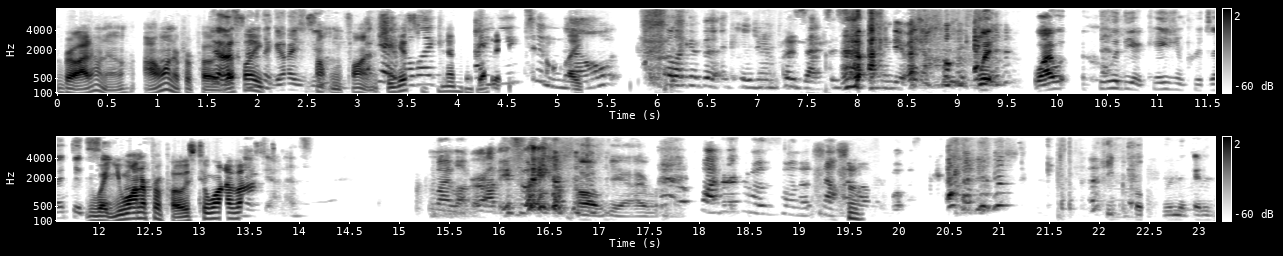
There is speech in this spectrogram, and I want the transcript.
Bro, I don't know. I want to propose. yeah, That's that's like guys do. something fun. Okay, She gets but, like, to know the I need to like- know. So, like, if the occasion presents itself, I can do it. Wait, why? Would, who would the occasion present itself? Wait, you want to propose to one of us? Nick Jonas. My lover, obviously. Oh yeah, I. Why would I propose to someone that's not my lover? What was He proposed to Nick and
